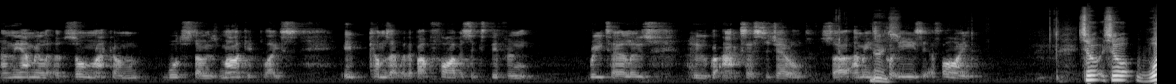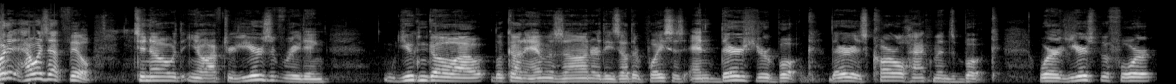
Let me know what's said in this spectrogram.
and the Amulet of Zonrak on Waterstones Marketplace, it comes up with about five or six different retailers who've got access to Gerald. So I mean, it's Nice. pretty easy to find. So, so what? How does that feel to know that you know after years of reading, you can go out look on Amazon or these other places, and there's your book. There is Carl Hackman's book, where years before,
